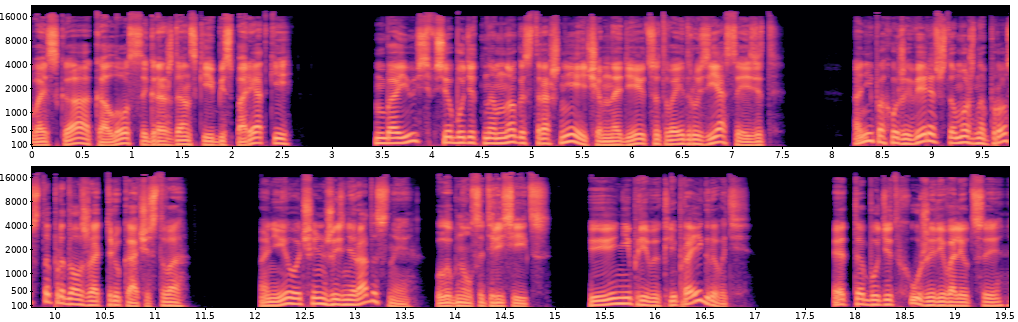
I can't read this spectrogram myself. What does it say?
войска, колоссы, гражданские беспорядки. Боюсь, все будет намного страшнее, чем надеются твои друзья, Сейзит. Они, похоже, верят, что можно просто продолжать трюкачество. Они очень жизнерадостные, — улыбнулся Тересиец. «И не привыкли проигрывать. Это будет хуже революции.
